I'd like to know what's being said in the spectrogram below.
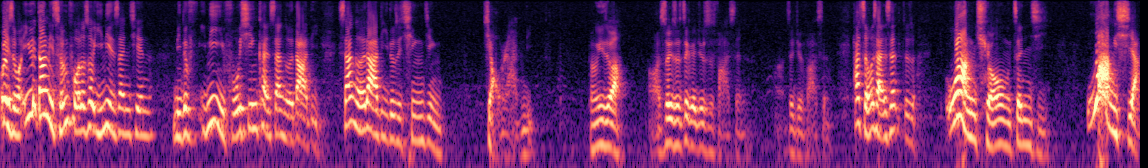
为什么？因为当你成佛的时候，一念三千呢，你的你以佛心看山河大地，山河大地都是清净皎然的，懂意思吧？啊，所以说这个就是法身，啊，这就是法身。它怎么产生？就是妄穷真极，妄想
